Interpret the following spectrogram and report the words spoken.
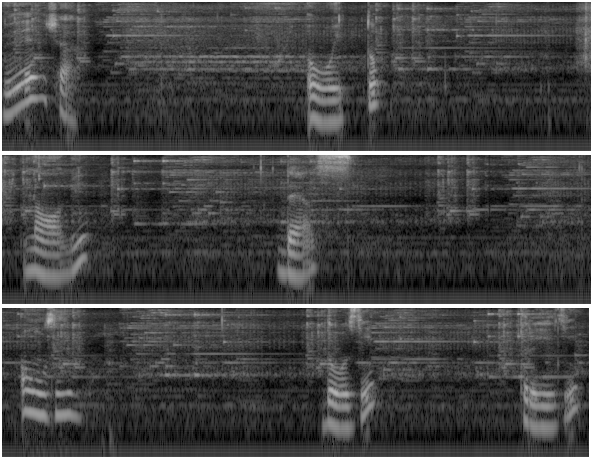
Deixa. Oito, nove, dez, onze, doze, treze.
